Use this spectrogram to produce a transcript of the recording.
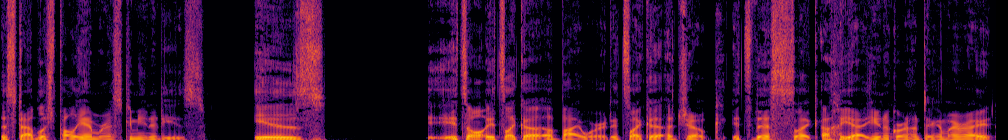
established polyamorous communities, is it's all it's like a, a byword. It's like a, a joke. It's this like, oh yeah, unicorn hunting. Am I right?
